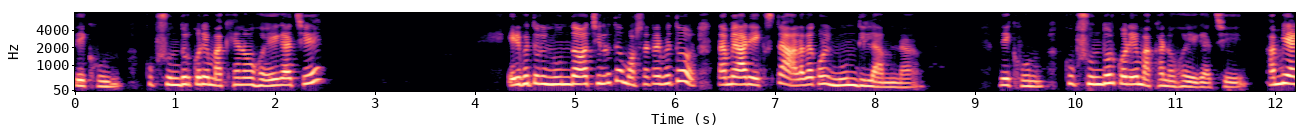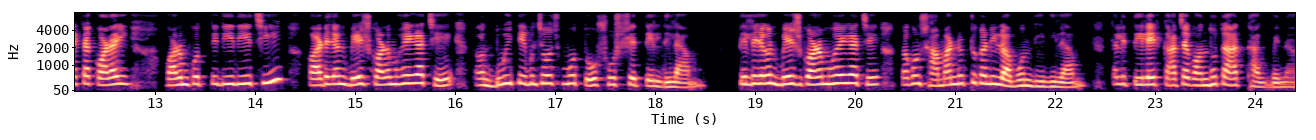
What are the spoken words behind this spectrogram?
দেখুন, খুব সুন্দর করে মাখানো হয়ে গেছে। এর ভেতরে নুন দেওয়া ছিল তো মশলাটার ভেতর, তা আমি আর এক্সট্রা আলাদা করে নুন দিলাম না। দেখুন, খুব সুন্দর করে মাখানো হয়ে গেছে। আমি একটা কড়াই গরম করতে দিয়ে দিয়েছি। কড়াইটা যখন বেশ গরম হয়ে গেছে, তখন দুই টেবিল চামচ মতো সর্ষের তেল দিলাম। তেলটা যখন বেশ গরম হয়ে গেছে, তখন সামান্য একটুখানি লবণ দিয়ে দিলাম। তাহলে তেলের কাঁচা গন্ধটা আর থাকবে না।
